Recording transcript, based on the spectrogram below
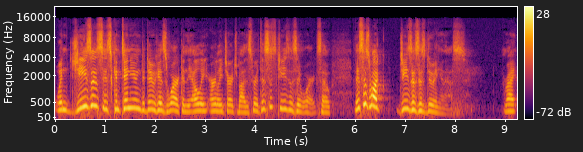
when Jesus is continuing to do his work in the early, early church by the Spirit, this is Jesus at work. So this is what Jesus is doing in us. Right?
